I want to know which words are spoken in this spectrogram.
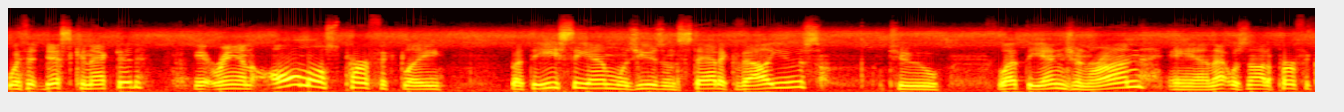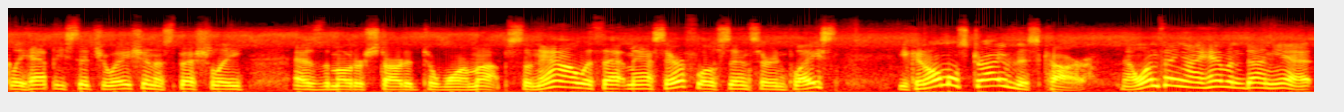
With it disconnected, it ran almost perfectly, but the ECM was using static values to let the engine run, and that was not a perfectly happy situation, especially as the motor started to warm up. So now with that mass airflow sensor in place, you can almost drive this car. Now one thing I haven't done yet,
